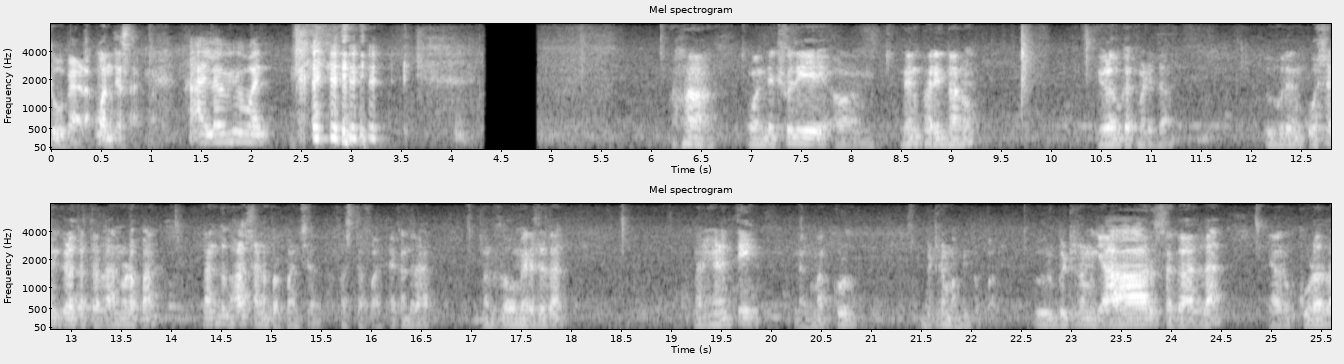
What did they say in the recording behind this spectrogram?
two ಬೇಡ. ಒಂದೇ ಸಾಕು. ನಾನು ಐ ಲವ್ ಯು ಒನ್ ಹಾಂ, ಒಂದು ಆ್ಯಕ್ಚುಲಿ ನೆನಪು ಹರಿದ್ ನಾನು. ಹೇಳ್ಬೇಕಂತ ಮಾಡಿದ್ದ. ಇವ್ರೇನು ಕ್ವಶನ್ ಕೇಳಕತ್ತಲ್ಲ ನೋಡಪ್ಪ. ನಂದು ಭಾಳ ಸಣ್ಣ ಪ್ರಪಂಚ ಅದು ಫಸ್ಟ್ ಆಫ್ ಆಲ್ ಯಾಕಂದ್ರೆ ನಂದು ಲವ್ ಮ್ಯಾರೇಜ್ ಅದ. ನನ್ನ ಹೆಂಡತಿ ನನ್ನ ಮಕ್ಕಳು ಬಿಟ್ರೆ ಮಮ್ಮಿ, ಪಪ್ಪ. ಇವ್ರು ಬಿಟ್ರೆ ನಮ್ಗೆ ಯಾರು ಸಗ ಅಲ್ಲ, ಯಾರು ಕೂಡಲ್ಲ,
